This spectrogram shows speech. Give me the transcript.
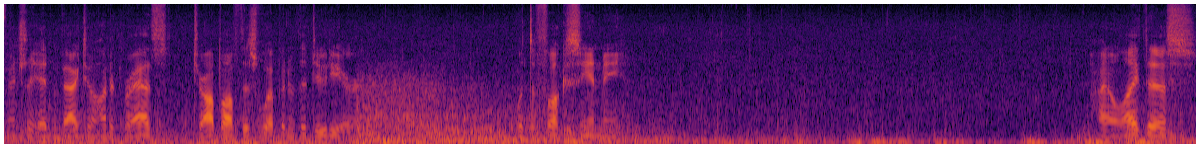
Eventually heading back to 100 Rads, drop off this weapon of the dutier. What the fuck is seeing me? I don't like this.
